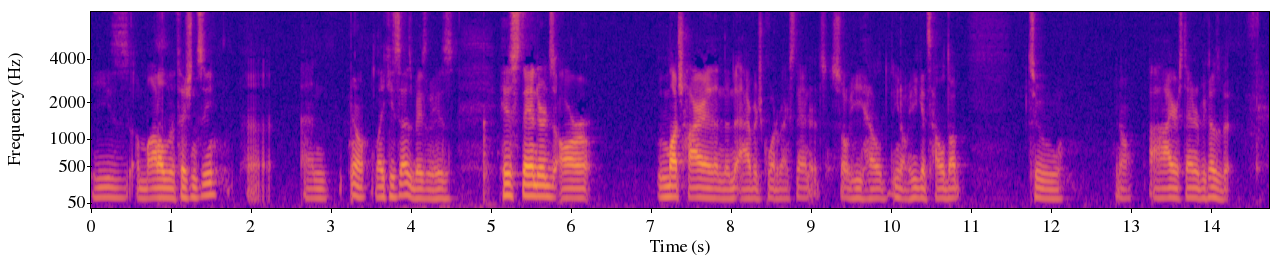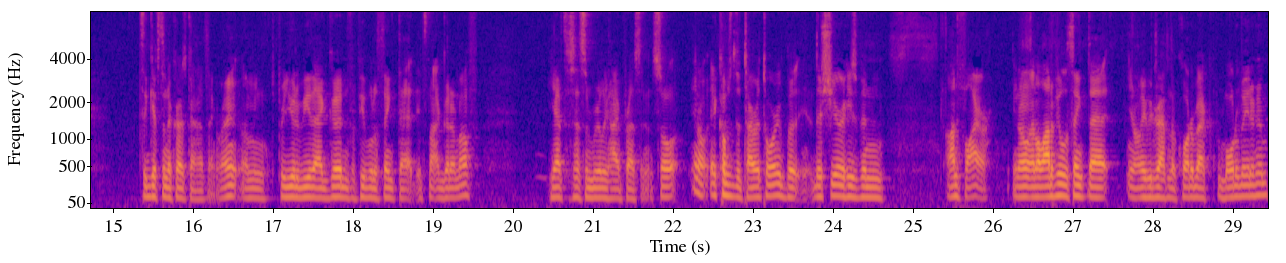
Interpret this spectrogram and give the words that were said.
He's a model of efficiency, uh, and you know, like he says, basically his his standards are much higher than the average quarterback standards. So he held, you know, he gets held up to, you know, a higher standard because of it. It's a gift and a curse kind of thing, right? I mean, for you to be that good and for people to think that it's not good enough, you have to set some really high precedents. So, you know, it comes to the territory, but this year he's been on fire, you know, and a lot of people think that, you know, maybe drafting the quarterback motivated him.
